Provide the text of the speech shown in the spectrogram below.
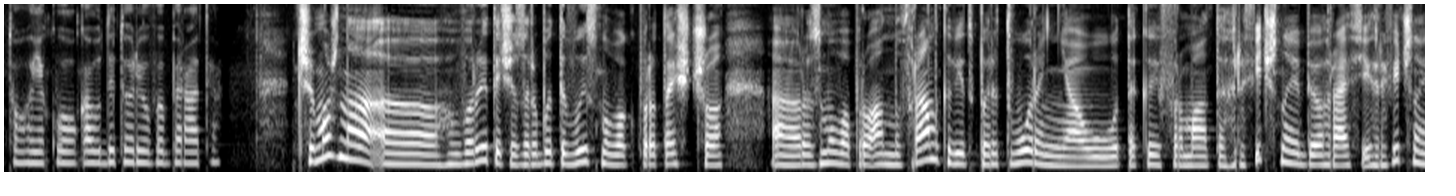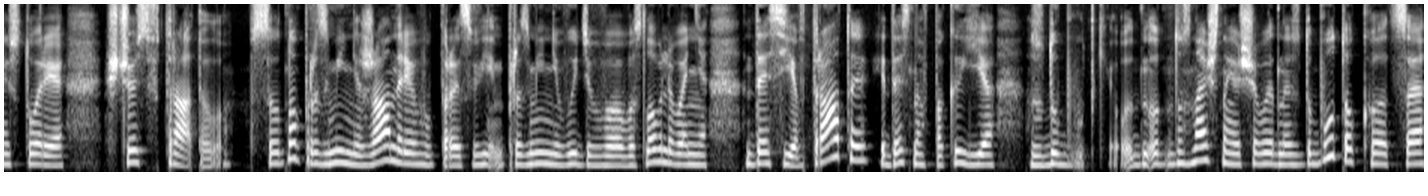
того, яку аудиторію вибирати. Чи можна е, говорити чи зробити висновок про те, що е, розмова про Анну Франк від перетворення у такий формат графічної біографії, графічної історії щось втратило? Все одно при зміні жанрів, при, при зміні видів висловлювання десь є втрати і десь навпаки є здобутки. Однозначно, і очевидний здобуток це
